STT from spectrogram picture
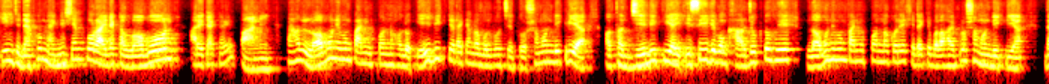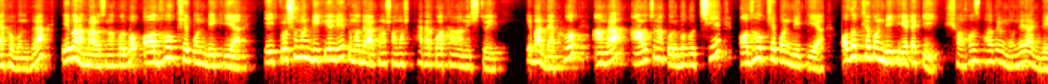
এই যে দেখো ম্যাগনেসিয়াম ক্লোরাইড একটা লবণ আর এটা একটা পানি। তাহলে লবণ এবং পানি উৎপন্ন হলো। এই বিক্রিয়াটাকে আমরা বলব হচ্ছে প্রশমন বিক্রিয়া। অর্থাৎ যে বিক্রিয়ায় এসিড এবং ক্ষারযুক্ত হয়ে লবণ এবং পানি উৎপন্ন করে সেটাকে বলা হয় প্রশমন বিক্রিয়া। দেখো বন্ধুরা, এবার আমরা আলোচনা করব অধক্ষেপণ বিক্রিয়া। এই প্রশমন বিক্রিয়া নিয়ে তোমাদের আর কোনো সমস্যা থাকার কথা না নিশ্চয়ই। এবার দেখো, আমরা আলোচনা করব হচ্ছে অধক্ষেপণ বিক্রিয়া। অধক্ষেপণ বিক্রিয়াটা কি? সহজভাবে মনে রাখবে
